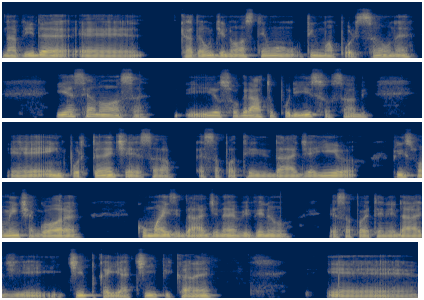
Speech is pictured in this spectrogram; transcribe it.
na vida é, cada um de nós tem, um, tem uma porção, né? E essa é a nossa. E eu sou grato por isso, sabe? É, é importante essa, essa paternidade aí, principalmente agora com mais idade, né? Vivendo essa paternidade típica e atípica, né? É,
